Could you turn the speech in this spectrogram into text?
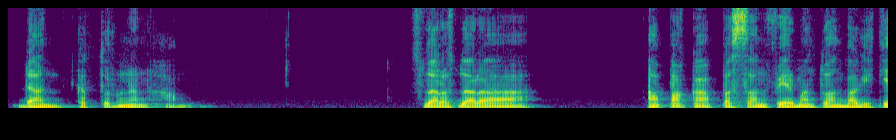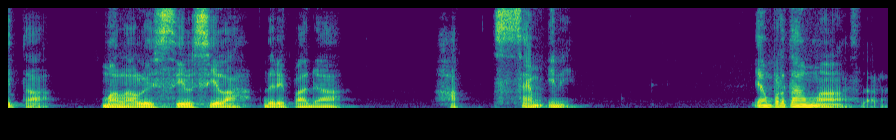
dan keturunan Ham. Saudara-saudara, apakah pesan firman Tuhan bagi kita melalui silsilah daripada hak Sem ini? Yang pertama, saudara,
